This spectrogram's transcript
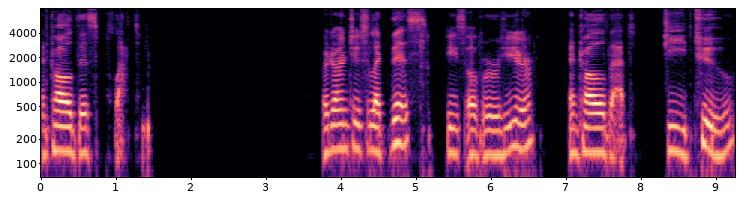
and call this plat. We're going to select this piece over here and call that P2.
